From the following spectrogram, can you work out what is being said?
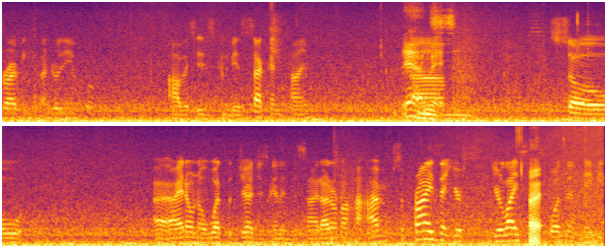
driving under the influence. Obviously, it's going to be a second time. Yeah, Um, man. so I I don't know what the judge is going to decide. I don't know how. I'm surprised that your your license Alright. wasn't maybe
